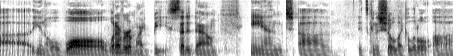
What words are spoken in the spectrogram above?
uh, you know, a wall, whatever it might be. Set it down, and uh, it's going to show like a little uh,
